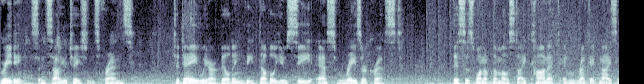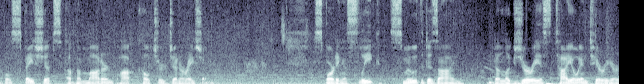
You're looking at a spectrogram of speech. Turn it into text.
Greetings and salutations, friends. Today we are building the WCS Razorcrest. This is one of the most iconic and recognizable spaceships of the modern pop culture generation. Sporting a sleek, smooth design and a luxurious Taiyo interior,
